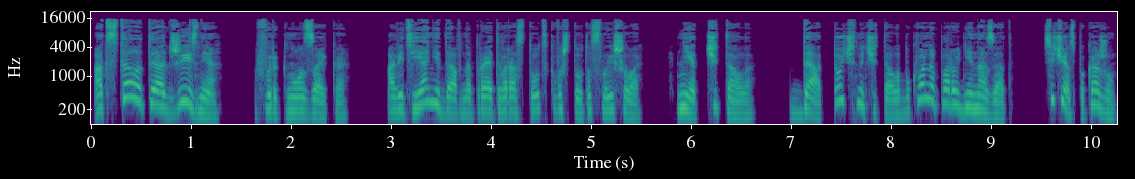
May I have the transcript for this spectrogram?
«Отстала ты от жизни!» — фыркнула Зайка. «А ведь я недавно про этого Ростоцкого что-то слышала. Нет, читала. Да, точно читала, буквально пару дней назад. Сейчас покажу».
